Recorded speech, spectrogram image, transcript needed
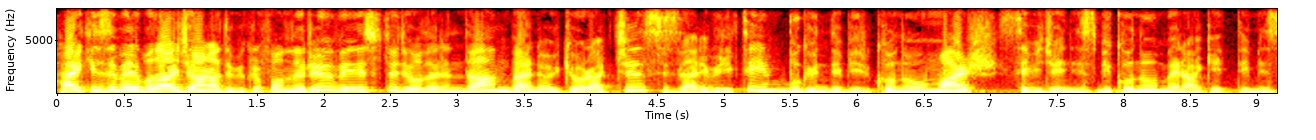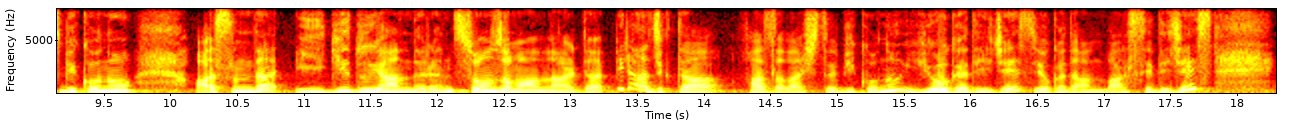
Herkese merhabalar. Can Radyo mikrofonları ve stüdyolarından ben Öykü Orakçı sizlerle birlikteyim. Bugün de bir konuğum var. Seveceğiniz bir konu, merak ettiğimiz bir konu. Aslında ilgi duyanların son zamanlarda birazcık daha fazlalaştığı bir konu yoga diyeceğiz. Yogadan bahsedeceğiz.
